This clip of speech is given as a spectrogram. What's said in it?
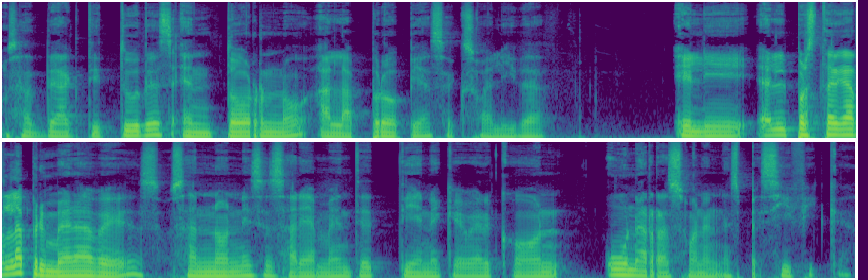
o sea, de actitudes en torno a la propia sexualidad. El, el postergar la primera vez, o sea, no necesariamente tiene que ver con una razón en específica,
